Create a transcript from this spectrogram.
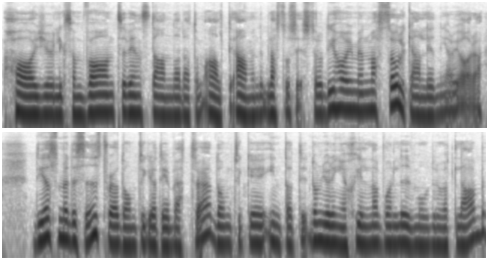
har ju liksom vant sig vid en standard att de alltid använder blastocyster och det har ju med en massa olika anledningar att göra. Dels medicinskt tror jag de tycker att det är bättre. De tycker inte att de gör ingen skillnad på en livmoder och ett labb.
